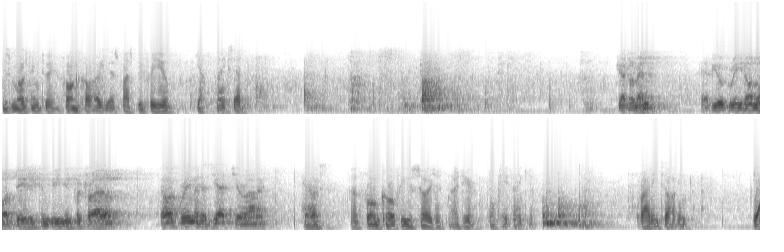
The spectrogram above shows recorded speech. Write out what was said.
He's motioning to you. Phone call, I guess. Must be for you. Yeah, thanks, Ed. Gentlemen, have you agreed on what date is convenient for trial? No agreement as yet, Your Honor. Harris, a phone call for you, Sergeant, right here. Okay, thank you. Friday talking. Yeah.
